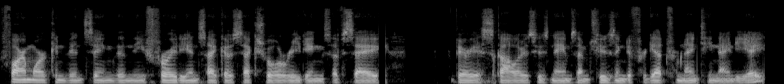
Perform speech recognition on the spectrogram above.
far more convincing than the freudian psychosexual readings of say various scholars whose names I'm choosing to forget from 1998.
